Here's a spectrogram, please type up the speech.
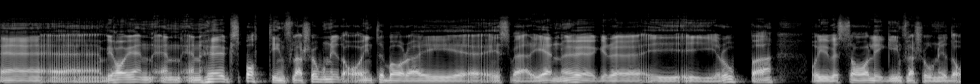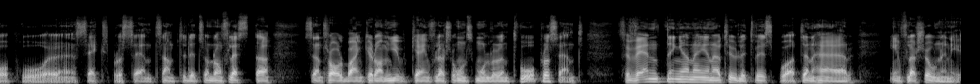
Eh, eh, vi har ju en, en, en hög spotinflation idag, inte bara i, eh, i Sverige, ännu högre i, i Europa. Och I USA ligger inflationen idag på eh, 6 samtidigt som de flesta centralbanker har mjuka inflationsmål runt 2% Förväntningarna är naturligtvis på att den här inflationen är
